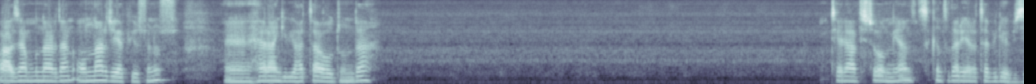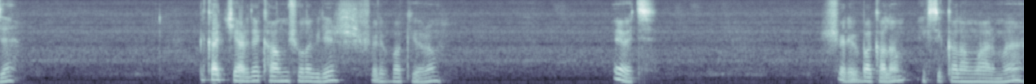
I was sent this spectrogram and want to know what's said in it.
Bazen bunlardan onlarca yapıyorsunuz. Ee, herhangi bir hata olduğunda telafisi olmayan sıkıntılar yaratabiliyor bize. Birkaç yerde kalmış olabilir. Şöyle bakıyorum. Evet. Şöyle bir bakalım. Eksik kalan var mı?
